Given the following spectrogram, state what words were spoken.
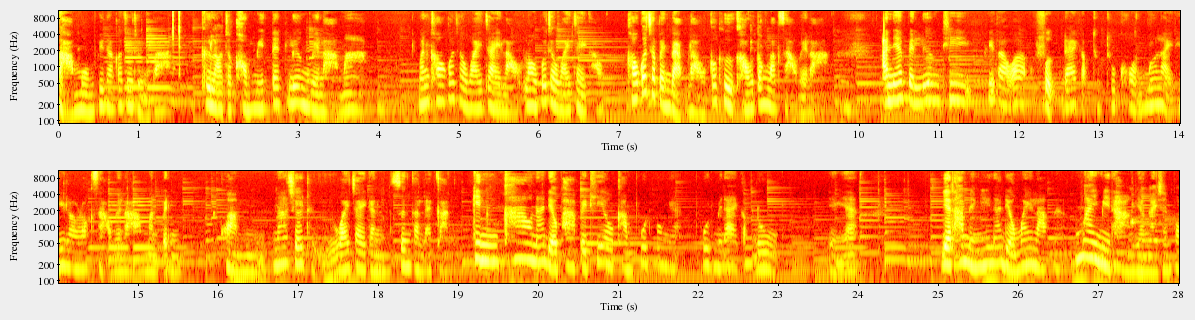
สามโมงพี่นาก็จะถึงบ้าน คือเราจะคอมมิตเต็ดเรื่องเวลามาก มันเขาก็จะไว้ใจเรา เราก็จะไว้ใจเขา เขาก็จะเป็นแบบเรา ก็คือเขาต้องรักษาเวลา อันเนี้ยเป็นเรื่องที่พี่ตาว่าฝึกได้กับทุกๆ คน เมื่อไหร่ที่เรารักษาเวลา มันเป็นความน่าเชื่อถือไว้ใจกันซึ่งกันและกัน กินข้าวนะ เดี๋ยวพาไปเที่ยวคำพูดพวกเนี้ยพูดไม่ได้กับลูก อย่างเงี้ย อย่าทำอย่างนี้นะ เดี๋ยวไม่รักนะ ไม่มีทางยังไงฉันก็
